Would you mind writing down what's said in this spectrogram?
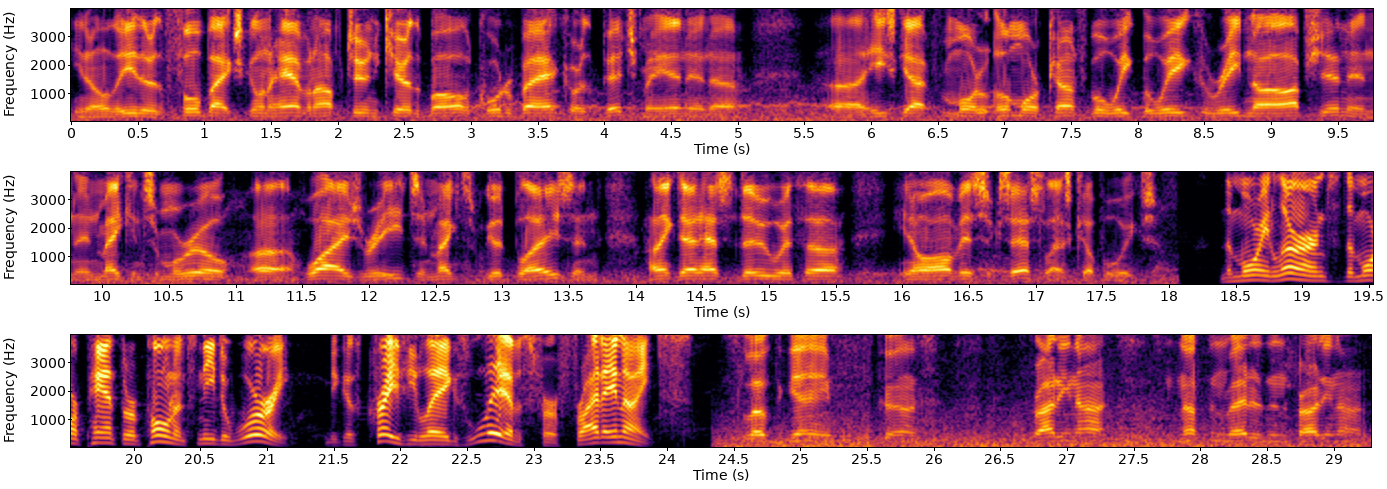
you know, either the fullback's going to have an opportunity to carry the ball, the quarterback, or the pitchman, and uh, uh, he's got more, a little more comfortable week by week reading the option and, and making some real uh, wise reads and making some good plays. And I think that has to do with, uh, you know, all of his success last couple of weeks. The more he learns, the more Panther opponents need to worry because Crazy Legs lives for Friday nights. Just love the game. Friday nights, it's nothing better than Friday night.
